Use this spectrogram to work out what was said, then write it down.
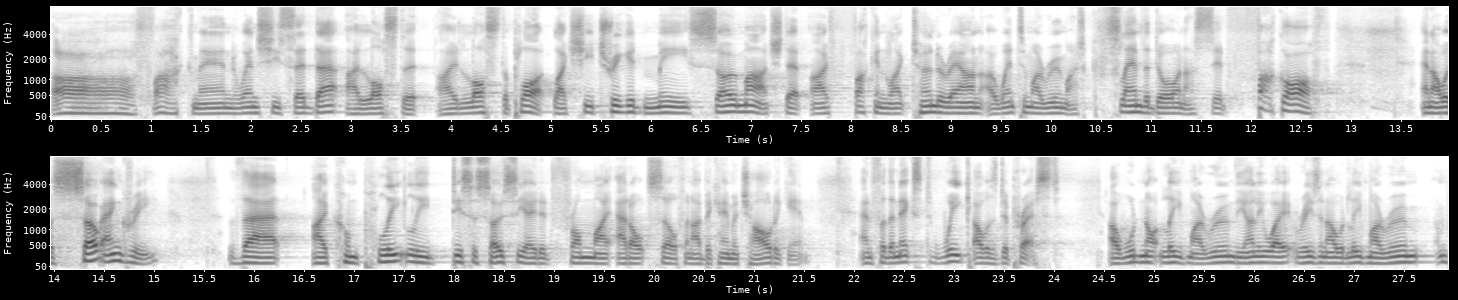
Oh, fuck, man. When she said that, I lost it. I lost the plot. Like, she triggered me so much that I fucking like turned around. I went to my room. I slammed the door and I said, fuck off. And I was so angry that I completely disassociated from my adult self and I became a child again. And for the next week, I was depressed. I would not leave my room. The only way reason I would leave my room, I'm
